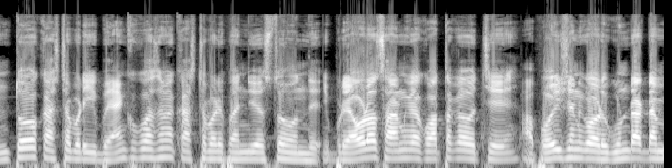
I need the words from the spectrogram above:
ఎంతో కష్టపడి ఈ బ్యాంకు కోసమే కష్టపడి పనిచేస్తూ ఉంది. ఇప్పుడు ఎవడో సడన్గా కొత్తగా వచ్చి ఆ పొజిషన్ వాడు గుండె అడ్డం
